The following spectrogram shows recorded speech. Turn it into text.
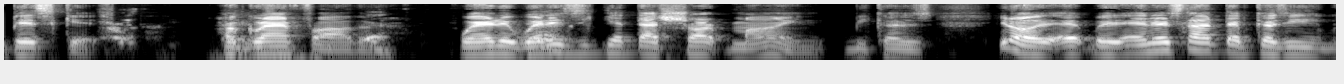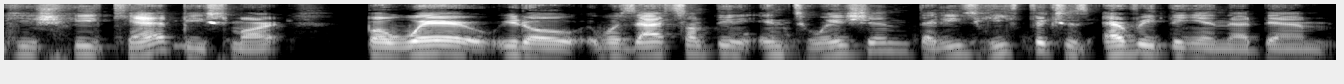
Biscuit, her grandfather, Where did where Yeah. does he get that sharp mind? Because you know, and it's not that because he he he can't be smart, but where you know was that something intuition that he's he fixes everything in that damn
